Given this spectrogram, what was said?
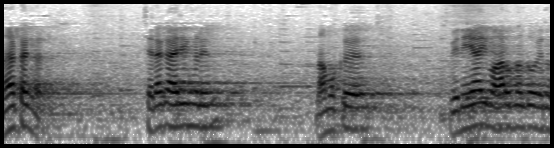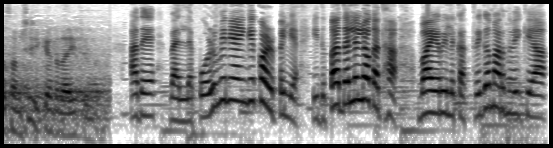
നേട്ടങ്ങൾ. ചില കാര്യങ്ങളിൽ നമുക്ക് വിനയായി മാറുന്നുണ്ടോ എന്ന് സംശയിക്കേണ്ടതായിട്ടുണ്ട്. അതെ വല്ലപ്പോഴും വിനയെങ്കിൽ കുഴപ്പമില്ല. ഇതിപ്പോ അതല്ലല്ലോ കഥ. വയറിൽ കത്രിക മറന്നു വെക്കുക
